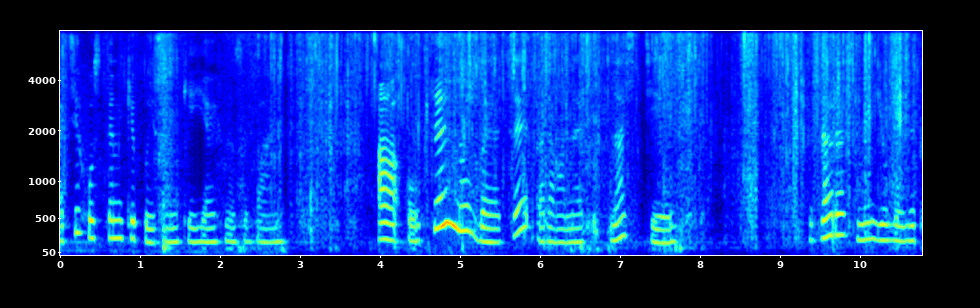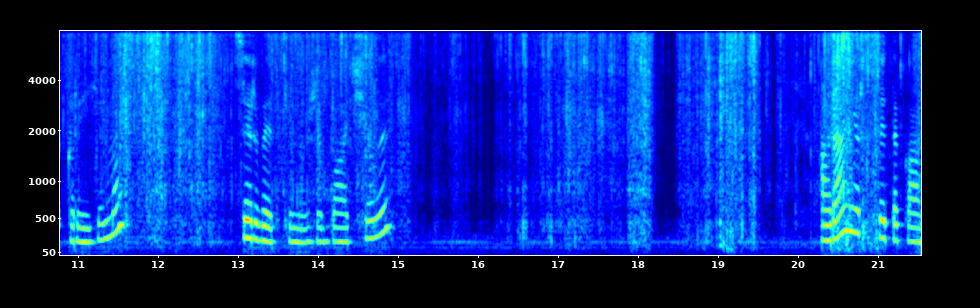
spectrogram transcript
А ці хустинки писанки, я їх називаю. А оце нове, це ранер на стіл. Зараз ми його відкриємо. Серветки ми вже бачили. А ранер це така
